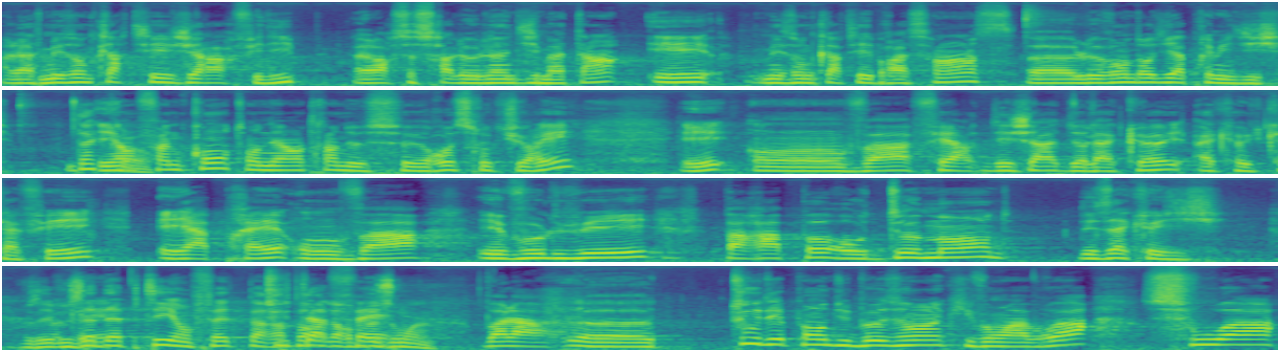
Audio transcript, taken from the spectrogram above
à la maison de quartier Gérard Philippe. Alors ce sera le lundi matin et maison de quartier de Brassens euh, le vendredi après-midi. Et en fin de compte, on est en train de se restructurer et on va faire déjà de l'accueil, accueil café, et après on va évoluer par rapport aux demandes des accueillis. Vous allez vous adapter en fait par Tout rapport à, à leurs fait. besoins. Voilà, euh, tout dépend du besoin qu'ils vont avoir. Soit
